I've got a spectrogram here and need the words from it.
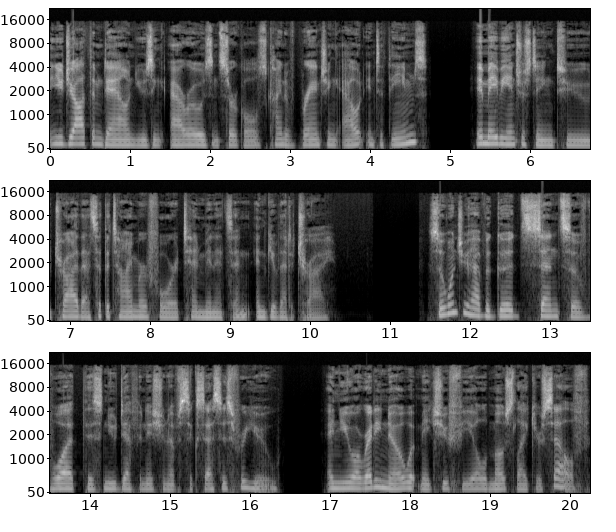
and you jot them down using arrows and circles, kind of branching out into themes it may be interesting to try that, set the timer for 10 minutes and, and give that a try. So, once you have a good sense of what this new definition of success is for you, and you already know what makes you feel most like yourself,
